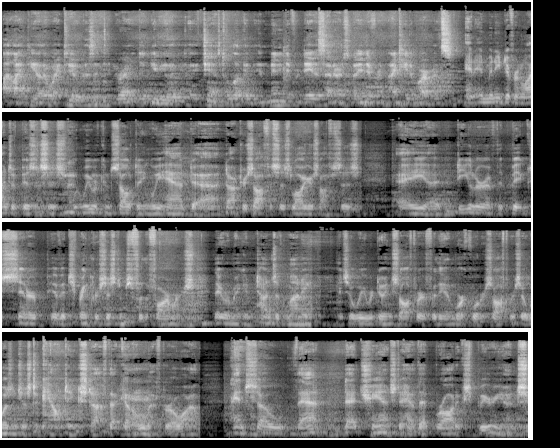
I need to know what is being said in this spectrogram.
I like the other way too, because it, right, it did give you a, a chance to look at in many different data centers, many different IT departments. and in many different lines of businesses. When we were consulting, we had uh, doctors' offices, lawyers' offices, a uh, dealer of the big center pivot sprinkler systems for the farmers. They were making tons of money. And so we were doing software for them, work order software. So it wasn't just accounting stuff. That got old after a while. And so that that chance to have that broad experience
